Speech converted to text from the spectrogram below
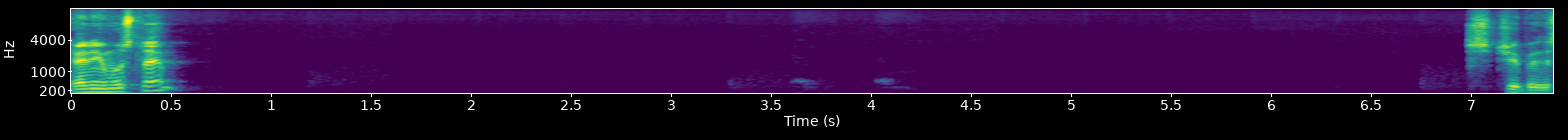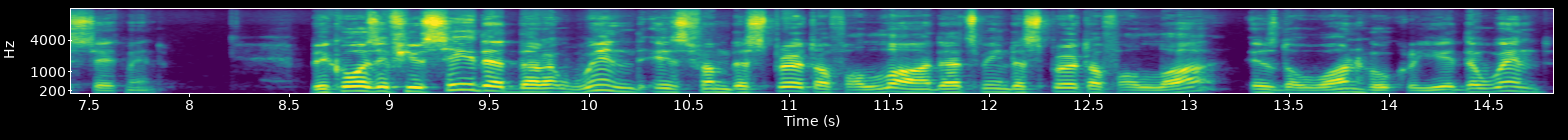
Any Muslim? Stupid statement. Because if you say that the wind is from the spirit of Allah, that means the spirit of Allah is the one who created the wind.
